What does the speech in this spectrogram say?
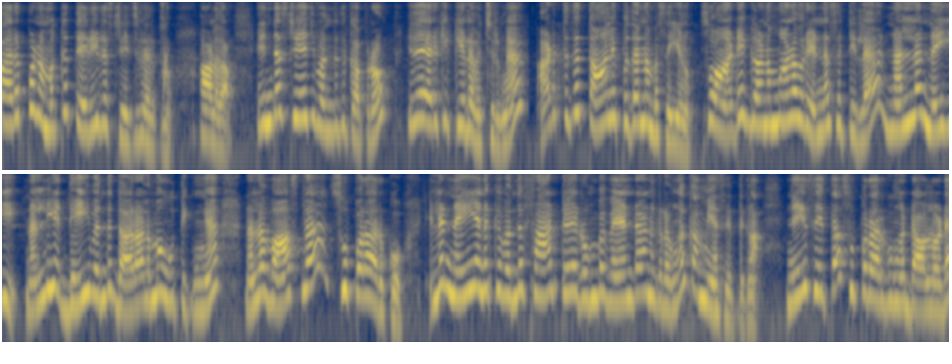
பருப்பு நமக்கு தெரியிற ஸ்டேஜில் இருக்கணும். அவ்வளோதான் இந்த ஸ்டேஜ் வந்ததுக்கப்புறம் இதை இறக்கி கீழே வச்சுருங்க. அடுத்தது தாளிப்பு தான் நம்ம செய்யணும். ஸோ அடி கனமான ஒரு எண்ணெய் சட்டியில் நல்ல நெய் நல்ல நெய் வந்து தாராளமாக ஊற்றிக்குங்க நல்லா வாசனை சூப்பராக இருக்கும். இல்லை நெய் எனக்கு வந்து ஃபேட்டு ரொம்ப வேண்டானுங்கிறவங்க கம்மியாக சேர்த்துக்கலாம். நெய் சேர்த்தா சூப்பராக இருக்குங்க டாலோட.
